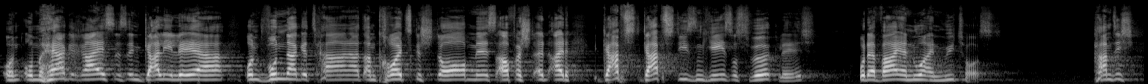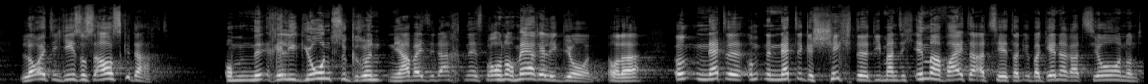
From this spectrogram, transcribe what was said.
und umhergereist ist in Galiläa und Wunder getan hat, am Kreuz gestorben ist, auferstanden. Gab es diesen Jesus wirklich? Oder war er nur ein Mythos? haben sich Leute Jesus ausgedacht, um eine Religion zu gründen, ja, weil sie dachten, es braucht noch mehr Religion oder irgendeine nette, irgendeine nette Geschichte, die man sich immer weiter erzählt hat über Generationen und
